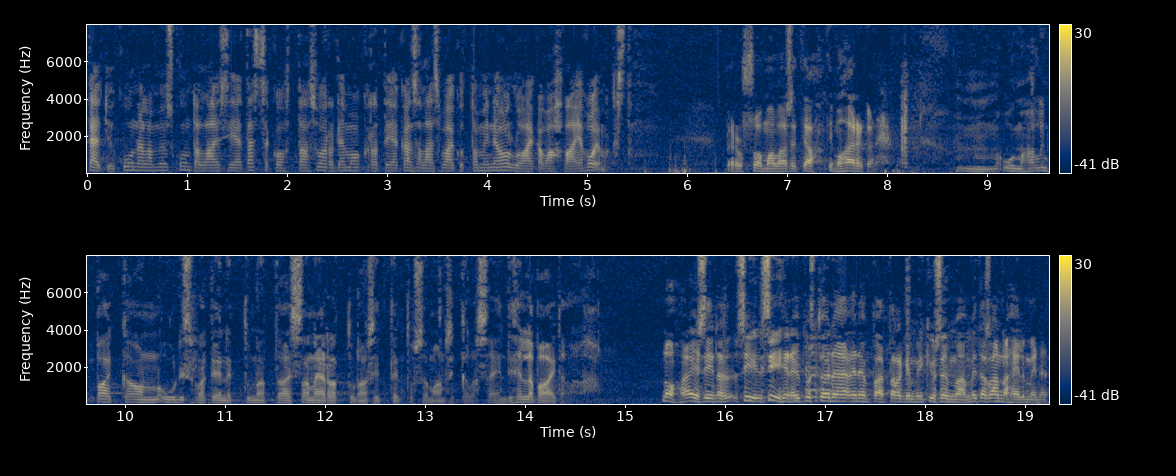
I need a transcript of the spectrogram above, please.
täytyy kuunnella myös kuntalaisia ja tässä kohtaa suora demokratia ja kansalaisvaikuttaminen on ollut aika vahvaa ja voimakasta. Perussuomalaiset ja Timo Härkönen. Mm, uimahallin paikka on uudisrakennettuna tai saneerattuna sitten tuossa Mansikkalassa entisellä paikallaan. No ei siinä, siihen ei pysty enää enempää tarkemmin kysymään. Mitä Sanna Helminen?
